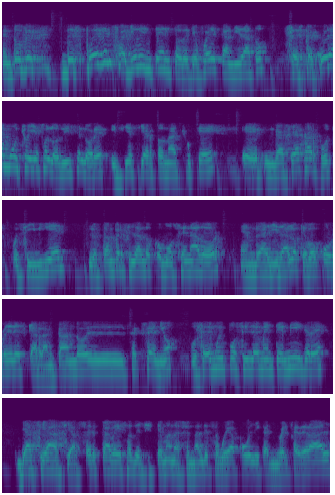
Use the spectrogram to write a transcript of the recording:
Entonces, después del fallido intento de que fue el candidato, se especula mucho, y eso lo dice Loret, y sí es cierto, Nacho, que eh, García Harfuch, pues si bien lo están perfilando como senador, en realidad lo que va a ocurrir es que arrancando el sexenio, pues él muy posiblemente migre ya sea hacia ser cabeza del Sistema Nacional de Seguridad Pública a nivel federal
